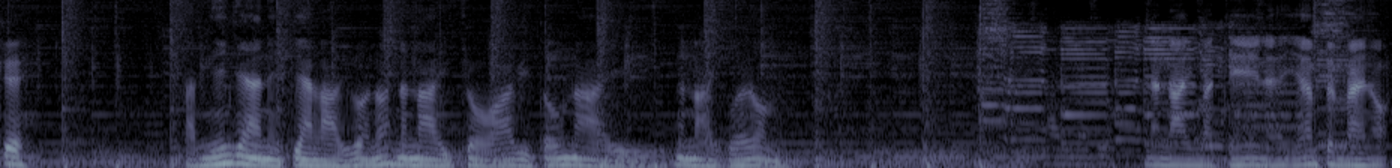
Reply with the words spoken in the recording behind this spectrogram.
ကဲအမြင်းကြံနေပြန်လာပြီပေါ့နော်2နာရီကြော်သွားပြီ3နာရီ2နာရီခွဲတော့မယ်2နာရီမှတင်းနေရမ်းပင်ပန်းတော့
